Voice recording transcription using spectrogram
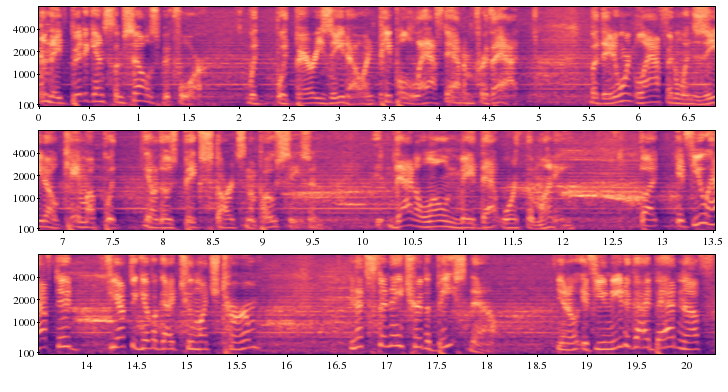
and they've bid against themselves before with with Barry Zito, and people laughed at him for that. But they weren't laughing when Zito came up with you know those big starts in the postseason. That alone made that worth the money. But if you have to, if you have to give a guy too much term, that's the nature of the beast now. You know, if you need a guy bad enough,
